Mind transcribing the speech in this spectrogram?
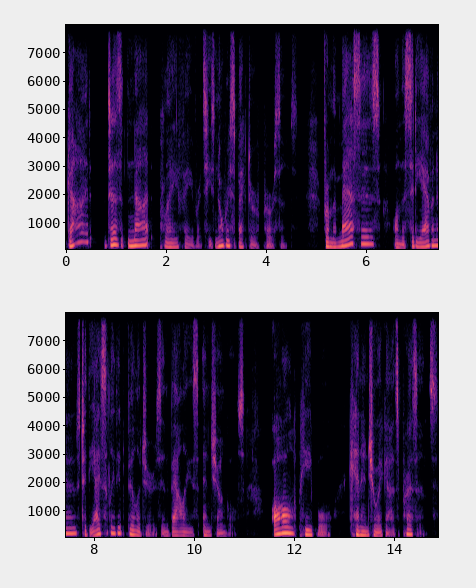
God does not play favorites, He's no respecter of persons. From the masses on the city avenues to the isolated villagers in valleys and jungles, all people can enjoy God's presence,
